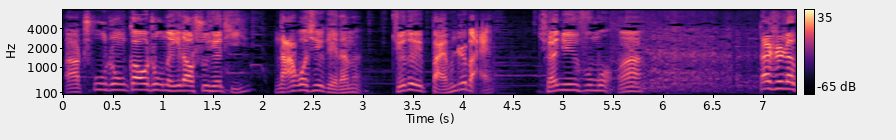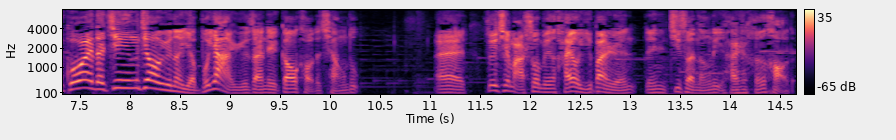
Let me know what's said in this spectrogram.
啊初中高中的一道数学题拿过去给他们，绝对百分之百全军覆没啊！但是呢，国外的精英教育呢也不亚于咱这高考的强度，哎，最起码说明还有一半人人计算能力还是很好的，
